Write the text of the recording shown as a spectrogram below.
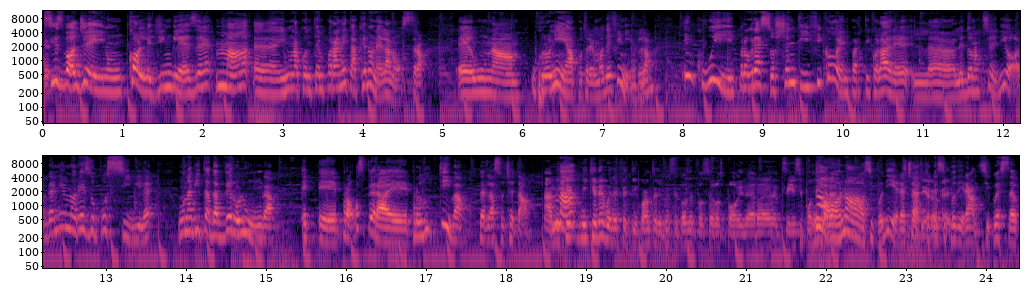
Si svolge in un college inglese, ma eh, in una contemporaneità che non è la nostra. È una ucronia, potremmo definirla, in cui il progresso scientifico e in particolare le donazioni di organi hanno reso possibile una vita davvero lunga e, e prospera e produttiva per la società. Ah, mi, ma mi chiedevo in effetti quanto di queste cose fossero spoiler. Eh, Sì, si può dire. No, no, si può dire, Si può certo dire, che ok. si può dire, anzi questa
